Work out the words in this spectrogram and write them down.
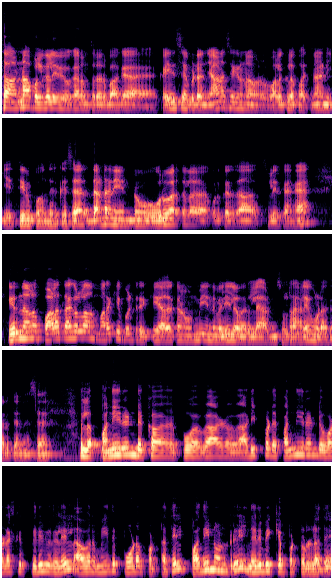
சார் அண்ணா பல்கலை விவகாரம் தொடர்பாக கைது செய்யப்பட்ட ஞானசேகரன் அவர் வழக்கில் பார்த்தீங்கன்னா இன்னைக்கு தீர்ப்பு வந்திருக்கு சார். தண்டனை இன்னும் ஒரு வாரத்தில் கொடுக்கறதா சொல்லியிருக்காங்க. இருந்தாலும் பல தகவலாம் மறைக்கப்பட்டிருக்கு. அதற்கான உண்மை இன்னும் வெளியில் வரல அப்படின்னு சொல்கிறாங்களே உங்களோட கருத்து என்ன சார்? இல்லை பன்னிரெண்டு க அடிப்படை பன்னிரெண்டு வழக்கு பிரிவுகளில் அவர் மீது போடப்பட்டதில் பதினொன்றில் நிரூபிக்கப்பட்டுள்ளது.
